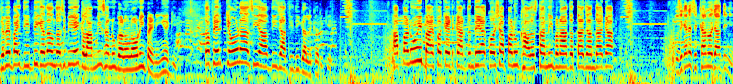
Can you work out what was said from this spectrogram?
ਜਿਵੇਂ ਬਾਈ ਦੀਪ ਵੀ ਕਹਿੰਦਾ ਹੁੰਦਾ ਸੀ ਵੀ ਇਹ ਗੁਲਾਮੀ ਸਾਨੂੰ ਗਲੋਂ ਲਾਉਣੀ ਪੈਣੀ ਹੈਗੀ। ਤਾਂ ਫਿਰ ਕਿਉਂ ਨਾ ਅਸੀਂ ਆਪਦੀ ਜਾਤੀ ਦੀ ਗੱਲ ਕਰੀਏ? ਆਪਾਂ ਨੂੰ ਹੀ ਬਾਈਫਰਕੇਟ ਕਰ ਦਿੰਦੇ ਆ ਕੁਝ ਆਪਾਂ ਨੂੰ ਖਾਲਿਸਤਾਨੀ ਬਣਾ ਦਿੱਤਾ ਜਾਂਦਾਗਾ। ਤੁਸੀਂ ਕਹਿੰਦੇ ਸਿੱਖਾਂ ਨੂੰ ਆਜ਼ਾਦੀ ਨਹੀਂ।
